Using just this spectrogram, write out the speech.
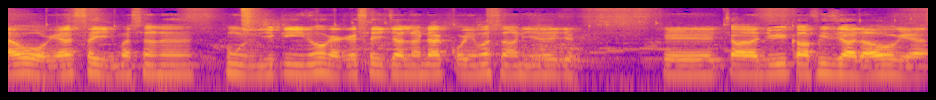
ਇਹ ਹੋ ਗਿਆ ਸਹੀ ਮਸਲਨ ਹੁਣ ਯਕੀਨ ਹੋ ਗਿਆ ਕਿ ਸਹੀ ਚੱਲਣ ਦਾ ਕੋਈ ਮਸਲਾ ਨਹੀਂ ਇਹਦੇ 'ਚ ਤੇ ਚਾਰਜ ਵੀ ਕਾਫੀ ਜ਼ਿਆਦਾ ਹੋ ਗਿਆ।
